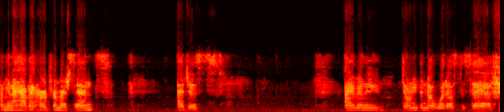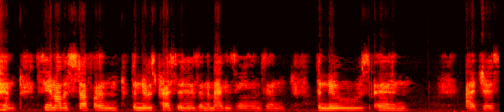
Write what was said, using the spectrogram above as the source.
I mean, I haven't heard from her since. I just, I really don't even know what else to say. I've been seeing all this stuff on the news presses and the magazines and the news, and I just,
